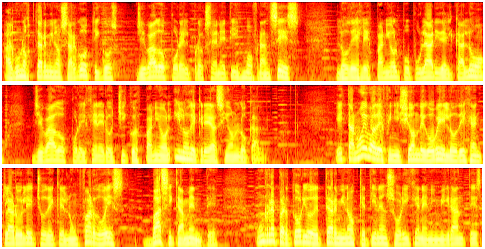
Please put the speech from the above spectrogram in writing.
algunos términos argóticos llevados por el proxenetismo francés, lo del español popular y del caló, llevados por el género chico español y los de creación local. Esta nueva definición de Govelo deja en claro el hecho de que el lunfardo es, básicamente, un repertorio de términos que tienen su origen en inmigrantes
